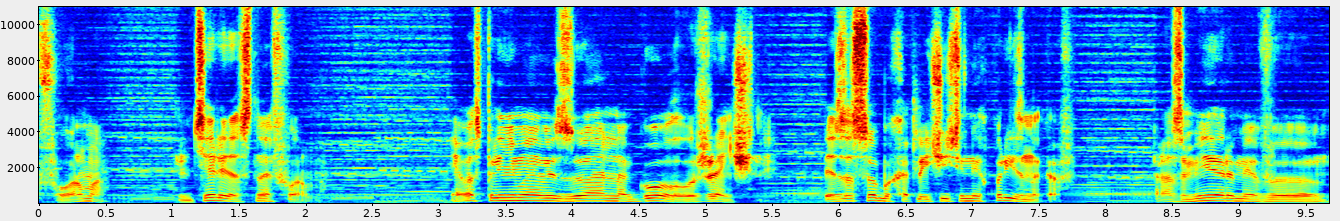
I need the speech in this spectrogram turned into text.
Форма? Интересная форма. Я воспринимаю визуально голову женщины, без особых отличительных признаков, размерами в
